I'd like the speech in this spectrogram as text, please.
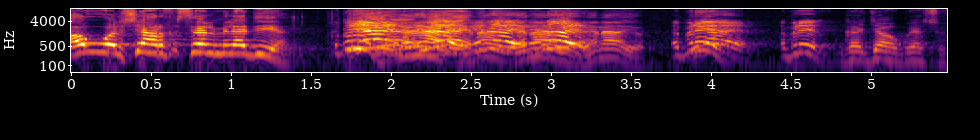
أول شهر في السنة الميلادية. يناير يناير إبريل. إبريل قال جاوب يوسف.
